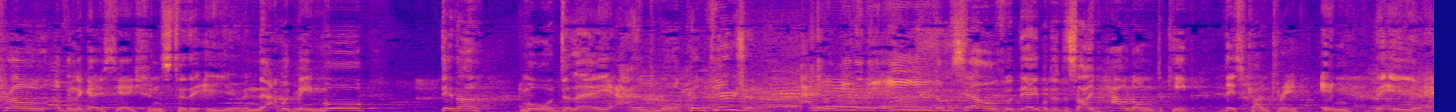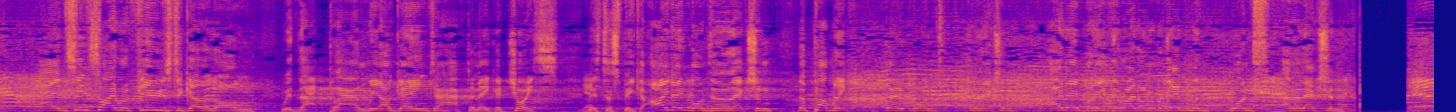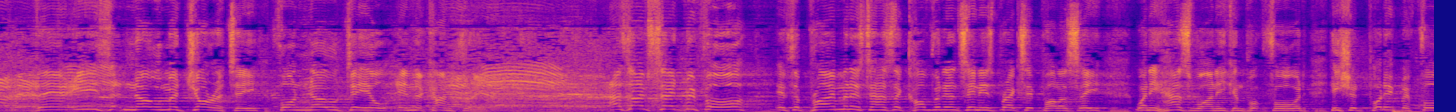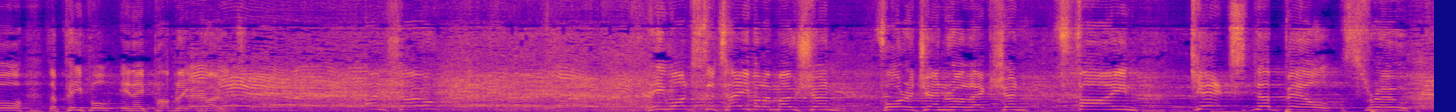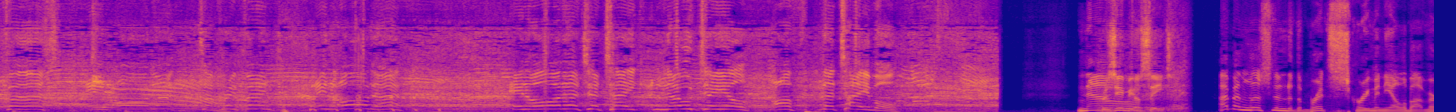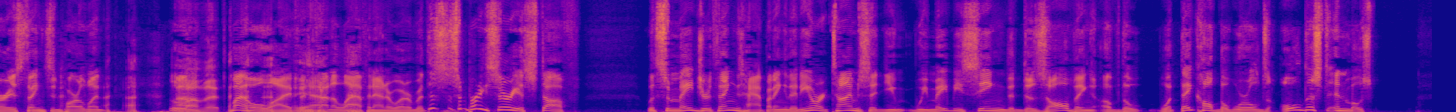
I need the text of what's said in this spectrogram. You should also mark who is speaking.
Speaker 1: Control of the negotiations to the EU, and that would mean more dither, more delay, and more confusion. And it would mean that the EU themselves would be able to decide how long to keep this country in the EU. And since I refuse to go along with that plan, we are going to have to make a choice, Mr. Speaker. I don't want an election. The public don't want an election. I don't believe the right honourable gentleman wants an election.
Speaker 2: No majority for no deal in the country. As I've said before, if the Prime Minister has the confidence in his Brexit policy, when he has one he can put forward, he should put it before the people in a public vote. And so, he wants to table a motion for a general election. Fine. Get the bill through first in order to prevent, in order, in order to take no deal off the table.
Speaker 3: Now,
Speaker 4: Resume your seat.
Speaker 3: I've been listening to the Brits scream and yell about various things in Parliament.
Speaker 4: Love
Speaker 3: uh,
Speaker 4: it.
Speaker 3: My whole life and
Speaker 4: Yeah.
Speaker 3: kind of laughing at it or whatever. But this is some pretty serious stuff with some major things happening. The New York Times said you we may be seeing the dissolving of the what they called the world's oldest and most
